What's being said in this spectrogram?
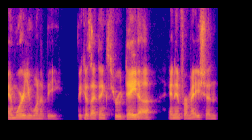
and where you want to be. Because i think through data and information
